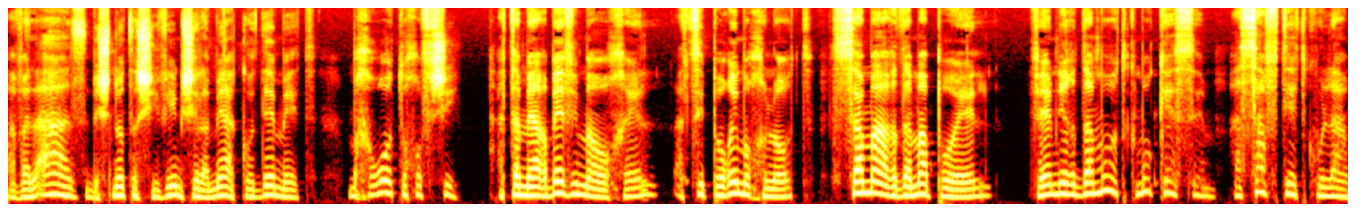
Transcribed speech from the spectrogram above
אבל אז, בשנות ה-70 של המאה הקודמת, מכרו אותו חופשי. אתה מערבב עם האוכל, הציפורים אוכלות, שמה הרדמה פועל, והן נרדמות כמו קסם. אספתי את כולם,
